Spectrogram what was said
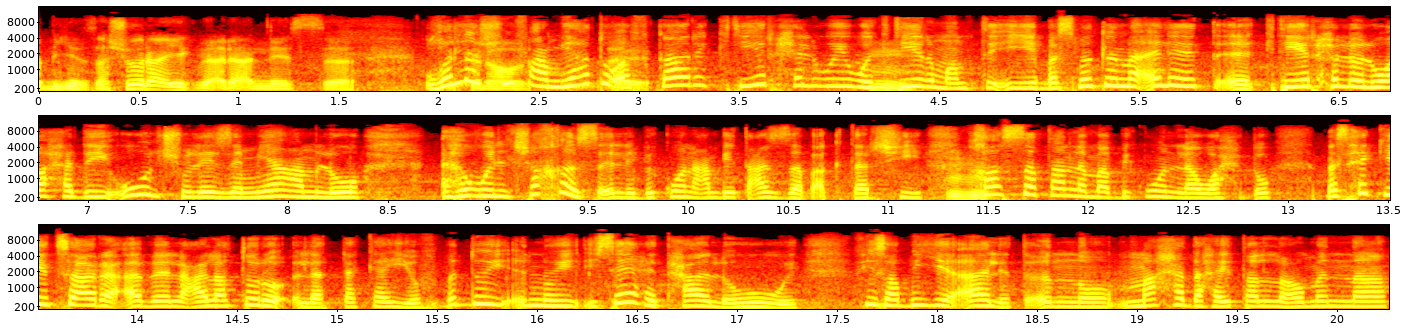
بينسى. شو رأيك بآراء الناس؟ آه، والله شوف عم- يعطوا إيه. أفكار كتير حلوة وكتير منطقية بس مثل ما قلت آه، كتير حلو الواحد يقول شو لازم يعمله. هو الشخص اللي بيكون عم بيتعذب أكثر شيء خاصة لما بيكون لوحده. بس حكيت ساره قبل على طرق للتكيف. بده إنه يساعد حاله هو. في صبية قالت إنه ما حدا حيطلعه منا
